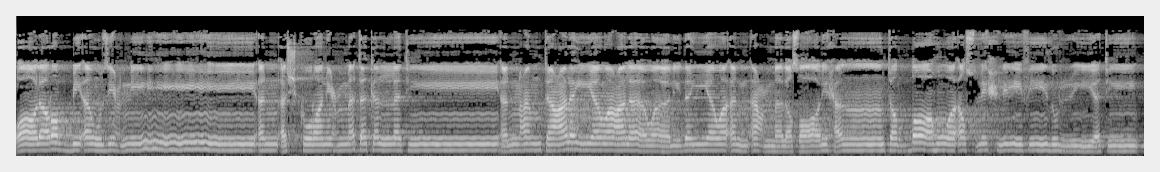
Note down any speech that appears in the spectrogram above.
قال رب أوزعني أن أشكر نعمتك التي أنعمت علي وعلى والدي وأن أعمل صالحا ترضاه وأصلح لي في ذريتي.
